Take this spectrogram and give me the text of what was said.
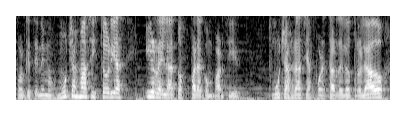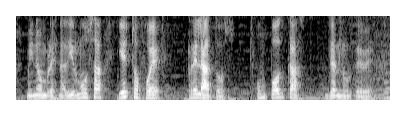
porque tenemos muchas más historias y relatos para compartir. Muchas gracias por estar del otro lado. Mi nombre es Nadir Musa y esto fue Relatos, un podcast de Annur TV.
